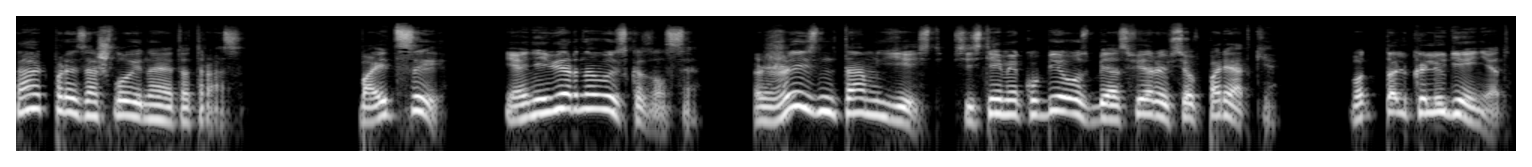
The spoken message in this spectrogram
Так произошло и на этот раз. Бойцы, я неверно высказался. Жизнь там есть, в системе Кубеус биосферы все в порядке. Вот только людей нет.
